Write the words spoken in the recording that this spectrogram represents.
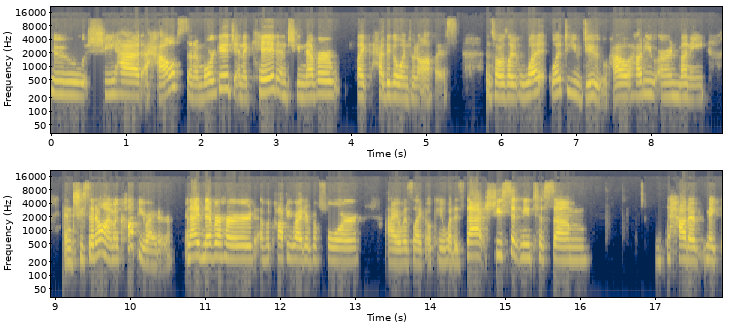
who she had a house and a mortgage and a kid, and she never like had to go into an office. And so I was like, what, what do you do? How, how do you earn money? And she said, oh, I'm a copywriter. And I'd never heard of a copywriter before. I was like, okay, what is that? She sent me to some how to make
